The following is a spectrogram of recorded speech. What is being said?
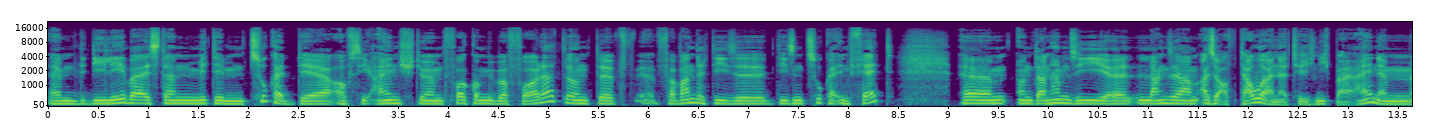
Ähm, die Leber ist dann mit dem Zucker, der auf sie einstürmt, vollkommen überfordert und äh, äh verwandelt diese, diesen Zucker in Fett. Ähm, und dann haben Sie äh, langsam, also auf Dauer natürlich nicht bei einem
